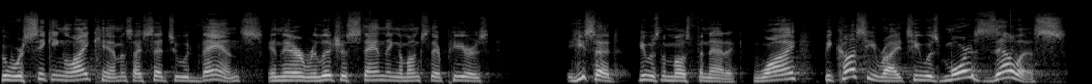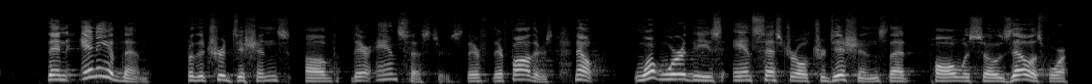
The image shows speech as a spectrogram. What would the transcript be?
who were seeking, like him, as I said, to advance in their religious standing amongst their peers, he said he was the most fanatic. Why? Because he writes, he was more zealous than any of them for the traditions of their ancestors, their, their fathers. Now, what were these ancestral traditions that Paul was so zealous for?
